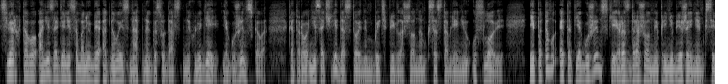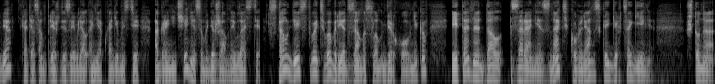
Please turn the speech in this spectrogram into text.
Сверх того, они задели самолюбие одного из знатных государственных людей, Ягужинского, которого не сочли достойным быть приглашенным к составлению условий, и потому этот Ягужинский, раздраженный пренебрежением к себе, хотя сам прежде заявлял о необходимости ограничения самодержавной власти, стал действовать во вред замыслам верховников и тайно дал заранее знать курлянской герцогине, что на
